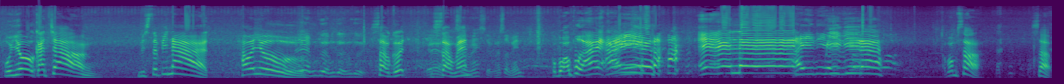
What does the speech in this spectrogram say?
Puyo kacang. Mr. Peanut. How are you? Yeah, I'm good, I'm good, I'm good. Sup good? What's up man? What's up, what's up, man? Kau bawa apa? Air, air. eh, Ellen. Air ni, Pergi dah. Abang besar. Sup?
